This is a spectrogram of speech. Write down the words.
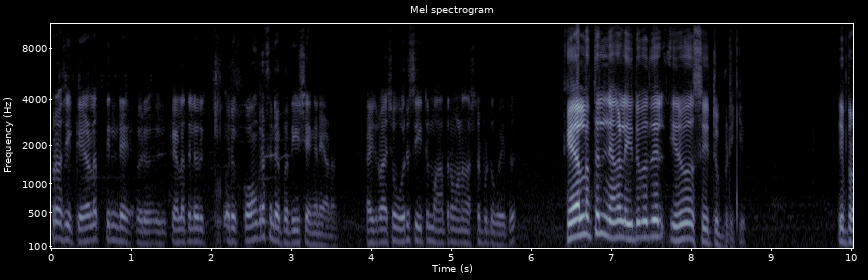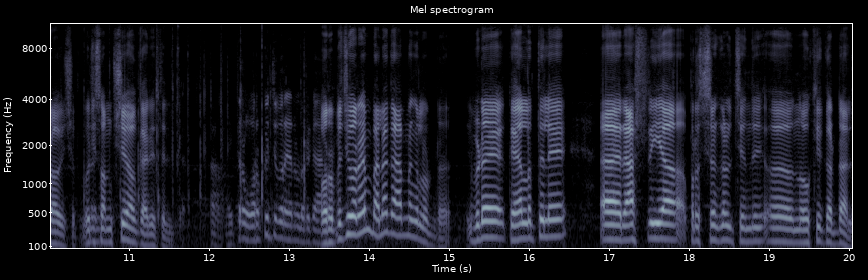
ഇപ്രാവശ്യം കേരളത്തിന്റെ ഒരു കേരളത്തിലെ ഒരു ഒരു കോൺഗ്രസിന്റെ പ്രതീക്ഷ എങ്ങനെയാണ്? കഴിഞ്ഞ പ്രാവശ്യം ഒരു സീറ്റ് മാത്രമാണ് നഷ്ടപ്പെട്ടു പോയത്. കേരളത്തിൽ ഞങ്ങൾ ഇരുപതിൽ ഇരുപത് സീറ്റ് പിടിക്കും. ഈ പ്രാവശ്യം. ഒരു സംശയം ആ, ഇത്ര ഉറപ്പിച്ച് പറയാനുള്ള ഒരു ഉറപ്പിച്ചു പറയാൻ പല കാരണങ്ങളുണ്ട്. ഇവിടെ കേരളത്തിലെ രാഷ്ട്രീയ പ്രശ്നങ്ങൾ ചിന്തി നോക്കിക്കണ്ടാൽ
